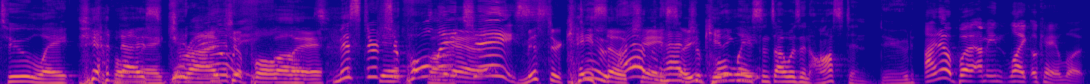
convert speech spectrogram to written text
Too late. Chipotle. nice Get try, fucked. Chipotle. Mr. Get Chipotle fucked. Yeah. Chase! Mr. Dude, Queso I haven't Chase. had Are you kidding Chipotle me? since I was in Austin, dude. I know, but I mean, like, okay, look.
